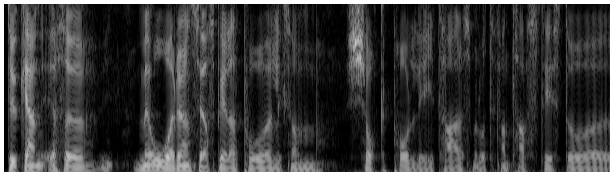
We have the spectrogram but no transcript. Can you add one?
du kan, alltså med åren så har jag spelat på liksom tjock polygitarr som låter fantastiskt och,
